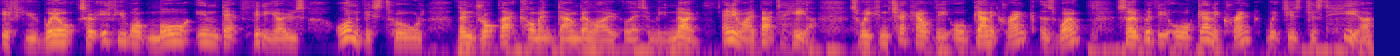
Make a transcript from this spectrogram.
if you will. So if you want more in-depth videos on this tool, then drop that comment down below letting me know. Anyway, back to here. So we can check out the organic rank as well. So with the organic rank, which is just here,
